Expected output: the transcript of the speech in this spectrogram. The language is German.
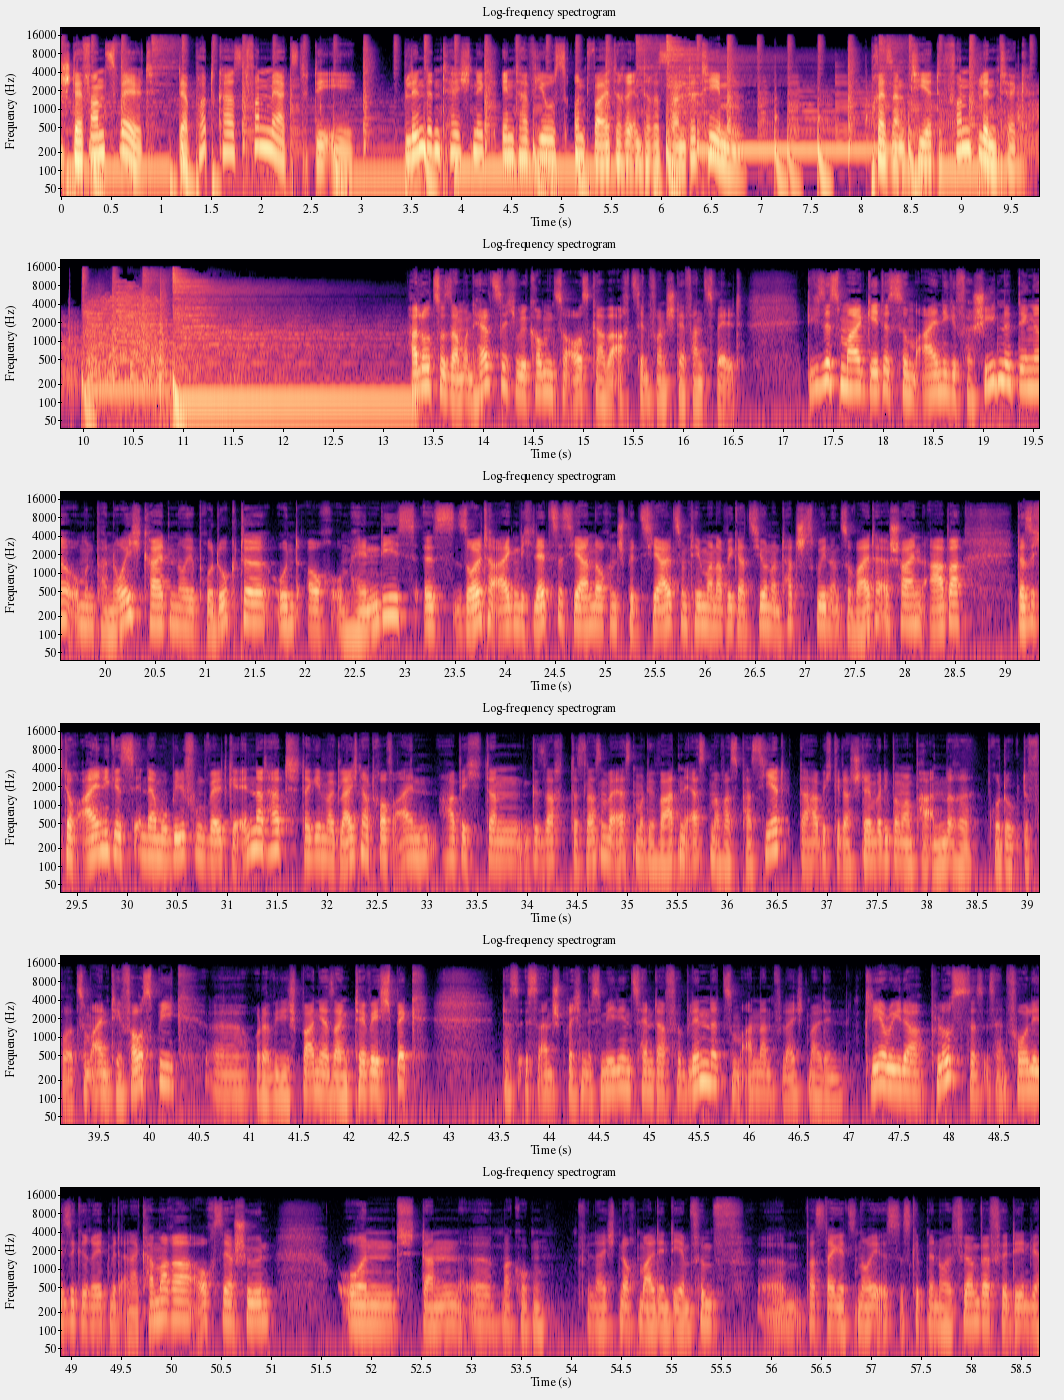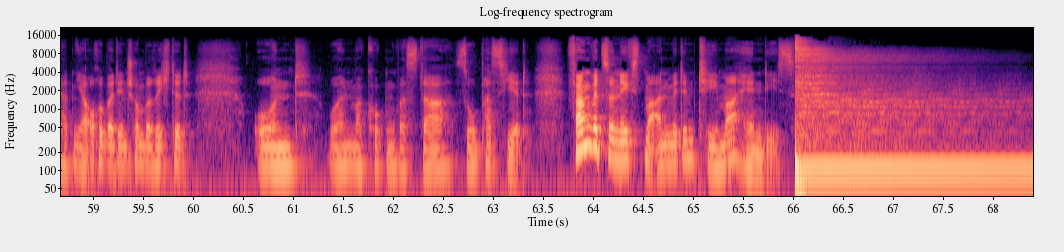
Stefans Welt, der Podcast von merkst.de. Blindentechnik, Interviews und weitere interessante Themen. Präsentiert von Blindtech. Hallo zusammen und herzlich willkommen zur Ausgabe 18 von Stefans Welt. Dieses Mal geht es um einige verschiedene Dinge, um ein paar Neuigkeiten, neue Produkte und auch um Handys. Es sollte eigentlich letztes Jahr noch ein Spezial zum Thema Navigation und Touchscreen und so weiter erscheinen, aber dass sich doch einiges in der Mobilfunkwelt geändert hat, da gehen wir gleich noch drauf ein, habe ich dann gesagt, das lassen wir erstmal, wir warten erstmal, was passiert. Da habe ich gedacht, stellen wir lieber mal ein paar andere Produkte vor. Zum einen TV-Speak äh, oder wie die Spanier sagen, TV-Spec. Das ist ein sprechendes Mediencenter für Blinde. Zum anderen vielleicht mal den Clearreader Plus. Das ist ein Vorlesegerät mit einer Kamera, auch sehr schön. Und dann äh, mal gucken, vielleicht nochmal den DM5, ähm, was da jetzt neu ist. Es gibt eine neue Firmware für den. Wir hatten ja auch über den schon berichtet und wollen mal gucken, was da so passiert. Fangen wir zunächst mal an mit dem Thema Handys.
